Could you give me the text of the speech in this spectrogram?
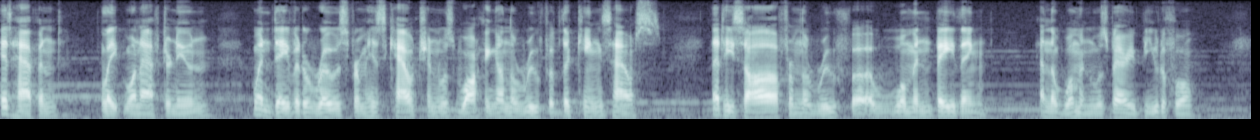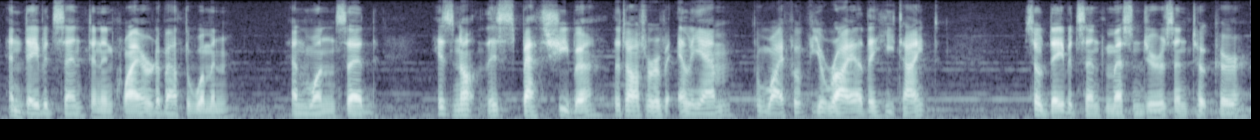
It happened, late one afternoon, when David arose from his couch and was walking on the roof of the king's house, that he saw from the roof a woman bathing, and the woman was very beautiful. And David sent and inquired about the woman. And one said, Is not this Bathsheba, the daughter of Eliam, the wife of Uriah the Hittite? So David sent messengers and took her,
